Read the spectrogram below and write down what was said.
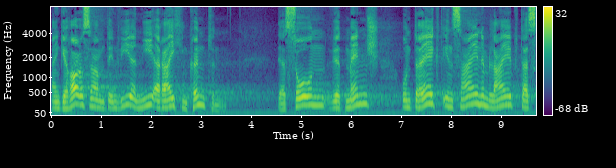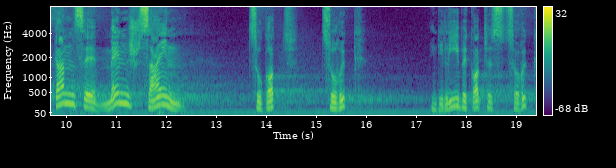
ein Gehorsam, den wir nie erreichen könnten. Der Sohn wird Mensch und trägt in seinem Leib das ganze Menschsein zu Gott zurück in die Liebe Gottes zurück.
